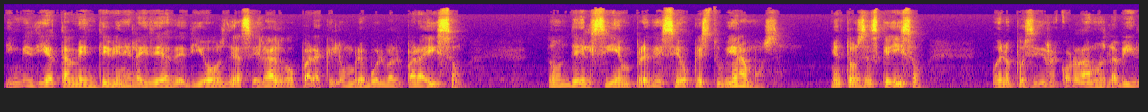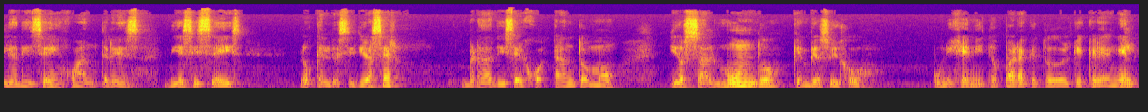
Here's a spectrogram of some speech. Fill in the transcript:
inmediatamente viene la idea de Dios de hacer algo para que el hombre vuelva al paraíso, donde Él siempre deseó que estuviéramos. Entonces, ¿qué hizo? Bueno, pues si recordamos, la Biblia dice en Juan 3, 16, lo que Él decidió hacer. ¿Verdad? Dice, tanto amó Dios al mundo que envió a su Hijo unigénito para que todo el que crea en Él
